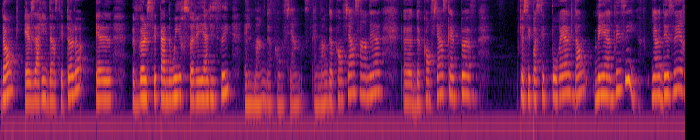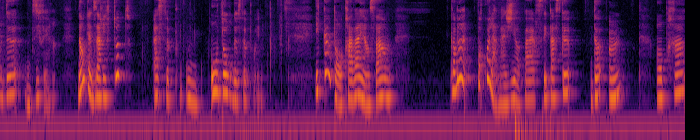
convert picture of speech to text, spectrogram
Donc, elles arrivent dans cet état-là, elles veulent s'épanouir, se réaliser, elles manquent de confiance. Elles manquent de confiance en elles, euh, de confiance qu'elles peuvent, que c'est possible pour elles, donc, mais il y a un désir. Il y a un désir de différent. Donc, elles arrivent toutes autour de ce point. Et quand on travaille ensemble, comment, pourquoi la magie opère? C'est parce que, de un, on prend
